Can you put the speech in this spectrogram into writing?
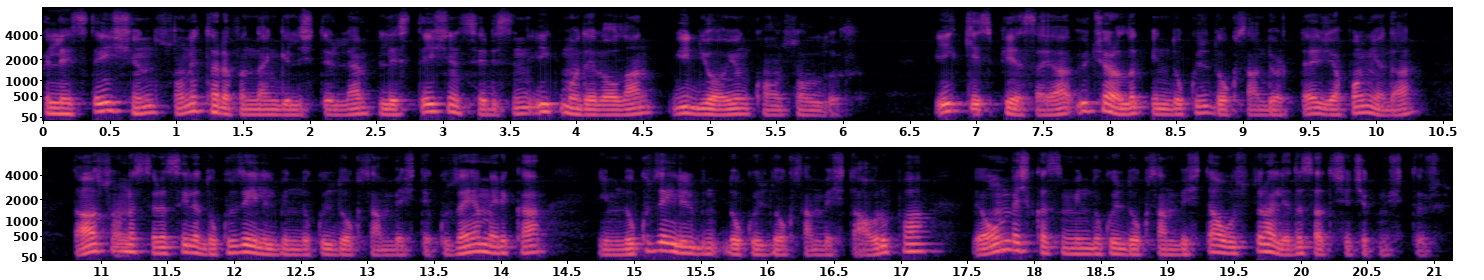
PlayStation, Sony tarafından geliştirilen PlayStation serisinin ilk modeli olan video oyun konsoludur. İlk kez piyasaya 3 Aralık 1994'te Japonya'da, daha sonra sırasıyla 9 Eylül 1995'te Kuzey Amerika, 29 Eylül 1995'te Avrupa ve 15 Kasım 1995'te Avustralya'da satışa çıkmıştır.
